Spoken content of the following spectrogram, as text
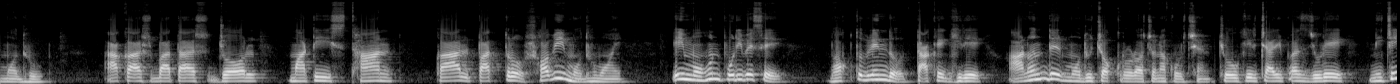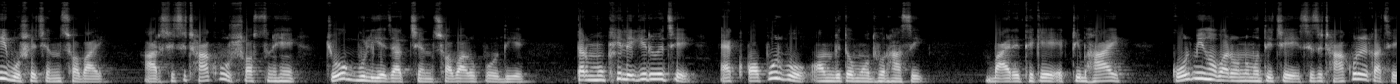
মধু। আকাশ, বাতাস, জল, মাটি, স্থান, কাল, পাত্র সবই মধুময়। এই মোহন পরিবেশে ভক্তবৃন্দ তাকে ঘিরে আনন্দের মধুচক্র রচনা করছেন। চৌকির চারিপাশ জুড়ে নিচেই বসেছেন সবাই, আর শেষে ঠাকুর সস্নেহে চোখ বুলিয়ে যাচ্ছেন সবার উপর দিয়ে। তার মুখে লেগে রয়েছে এক অপূর্ব অমৃত মধুর হাসি। বাইরে থেকে একটি ভাই কর্মী হবার অনুমতি চেয়ে শেষে ঠাকুরের কাছে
